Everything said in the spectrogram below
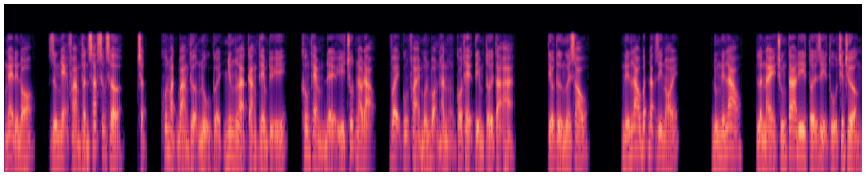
Nghe đến đó, dương nhẹ phàm thần sắc sững sờ chật khuôn mặt bàng thượng nụ cười nhưng là càng thêm tùy ý, không thèm để ý chút nào đạo, vậy cũng phải muốn bọn hắn có thể tìm tới ta à? Tiểu tử ngươi sáu. Nến lao bất đắc dĩ nói. Đúng nến lao, lần này chúng ta đi tới dị thú chiến trường,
